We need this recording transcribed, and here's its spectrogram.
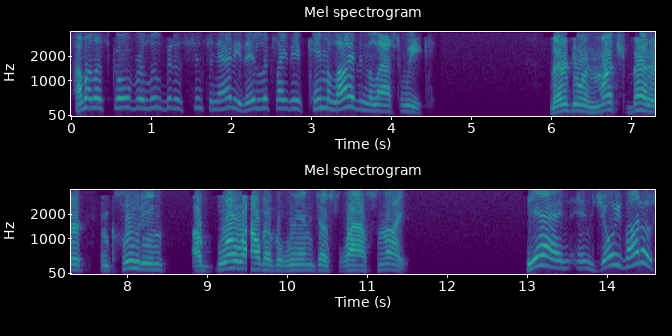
how about let's go over a little bit of Cincinnati? They look like they've came alive in the last week. They're doing much better, including a blowout of a win just last night. Yeah, and, and Joey Votto's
